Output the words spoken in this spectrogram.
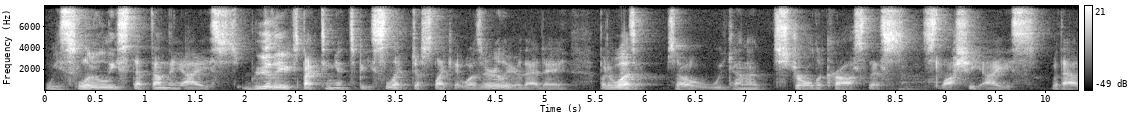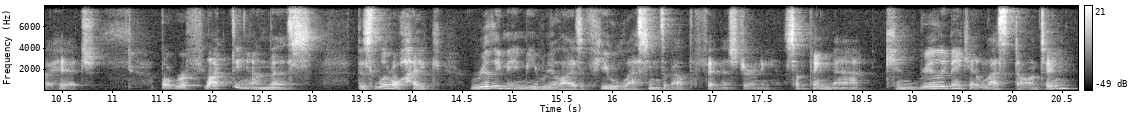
we slowly stepped on the ice, really expecting it to be slick just like it was earlier that day, but it wasn't. So we kind of strolled across this slushy ice without a hitch. But reflecting on this, this little hike really made me realize a few lessons about the fitness journey, something that can really make it less daunting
